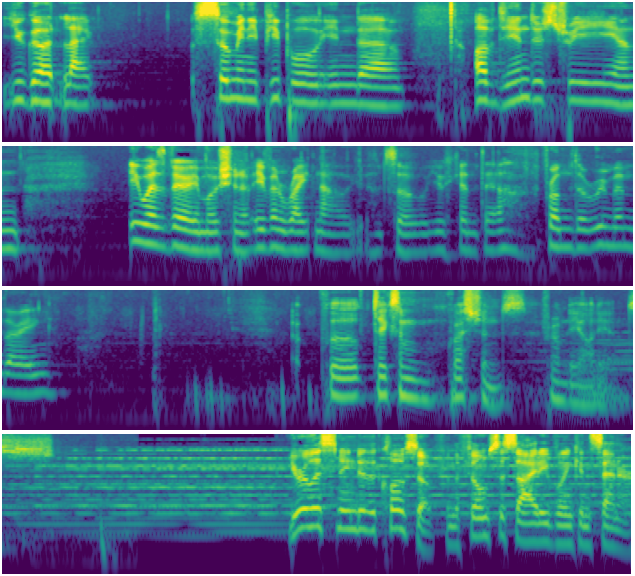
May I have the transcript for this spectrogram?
you got like so many people in the of the industry, and it was very emotional, even right now. So you can tell from the remembering. We'll take some questions from the audience. You're listening to the close up from the Film Society of Lincoln Center.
